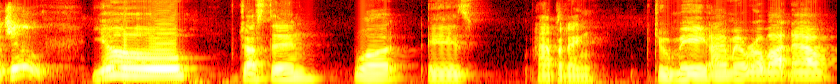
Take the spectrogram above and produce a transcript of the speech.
Joe. Yo, Justin, what is happening to me? I'm a robot now.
